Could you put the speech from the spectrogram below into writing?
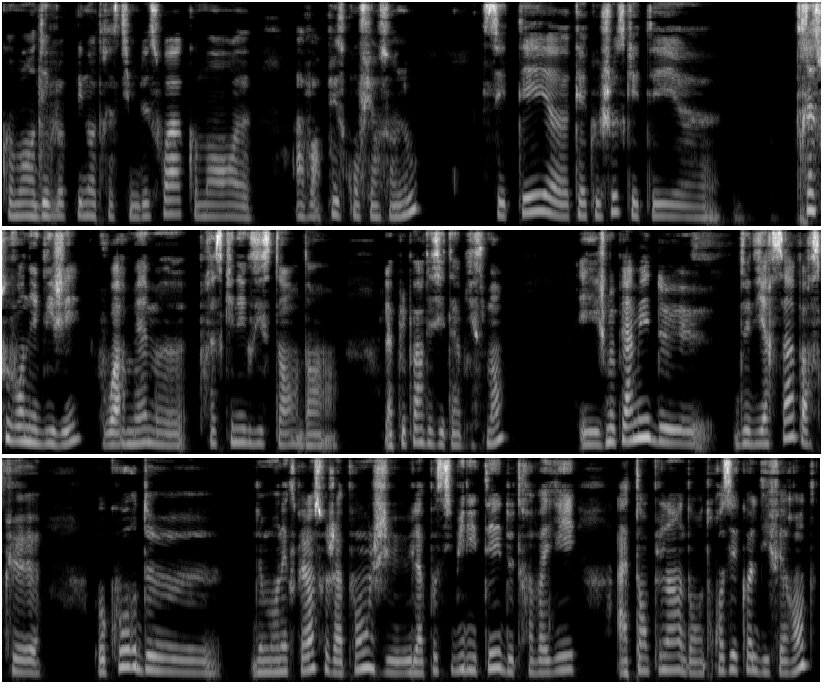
comment développer notre estime de soi, comment avoir plus confiance en nous, c'était quelque chose qui était très souvent négligé, voire même euh, presque inexistant dans la plupart des établissements. Et je me permets de dire ça parce que au cours de, de mon expérience au Japon, j'ai eu la possibilité de travailler à temps plein dans trois écoles différentes,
